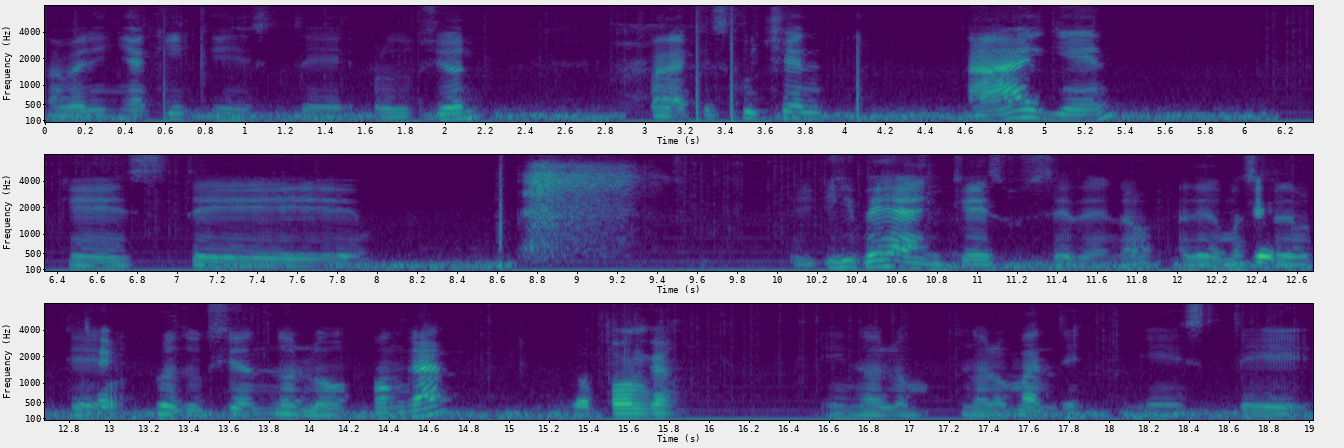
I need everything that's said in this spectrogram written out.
a ver Iñaki, este, producción, para que escuchen a alguien que este y, vean qué sucede, ¿no? Además espero que producción no lo ponga. Lo ponga. Y no lo, no lo mande. Este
